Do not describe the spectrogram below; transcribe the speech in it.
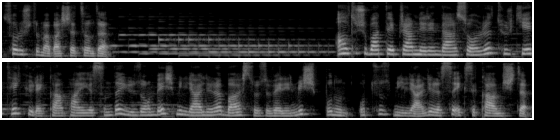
soruşturma başlatıldı. 6 Şubat depremlerinden sonra Türkiye Tek Yürek kampanyasında 115 milyar lira bağış sözü verilmiş, bunun 30 milyar lirası eksik kalmıştı.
